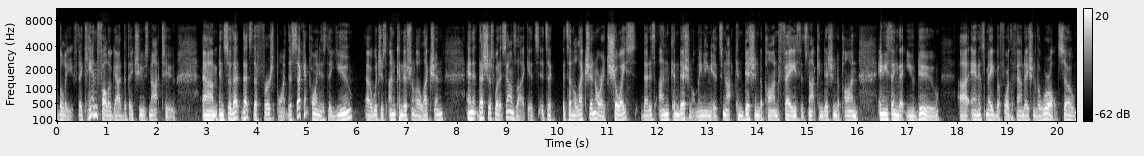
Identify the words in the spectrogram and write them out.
believe, they can follow God, but they choose not to. Um, and so that that's the first point. The second point is the you, uh, which is unconditional election and that's just what it sounds like. It's it's a it's an election or a choice that is unconditional, meaning it's not conditioned upon faith. It's not conditioned upon anything that you do, uh, and it's made before the foundation of the world. So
